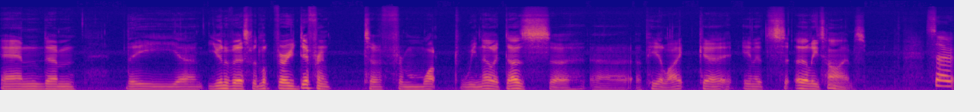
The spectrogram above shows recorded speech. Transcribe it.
and um, the universe would look very different from what we know it does uh, uh, appear like uh, in its early times. So,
